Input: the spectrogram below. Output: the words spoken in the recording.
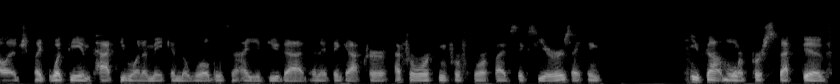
college like what the impact you want to make in the world is and how you do that. And i think after after working for four or five six years i think you've got more perspective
